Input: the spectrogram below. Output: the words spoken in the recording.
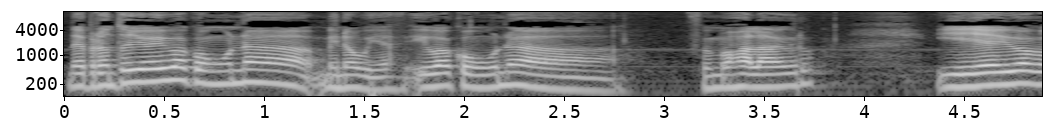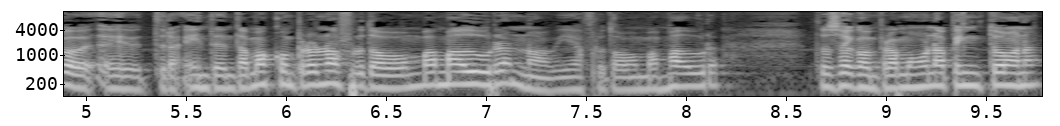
De pronto yo iba con una, mi novia, iba con una, fuimos al agro y ella iba, eh, tra- intentamos comprar una frutabomba madura, no había frutabombas maduras, entonces compramos una pintona,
